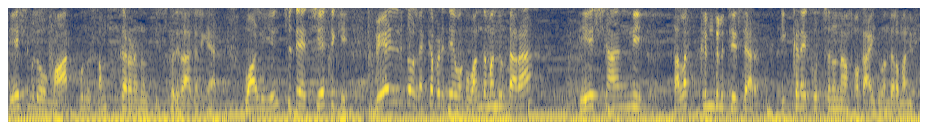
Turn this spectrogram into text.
దేశంలో మార్పును సంస్కరణను తీసుకుని రాగలిగారు. వాళ్ళు ఎంచుతే చేతికి వేళ్ళతో లెక్క పెడితే ఒక వంద మంది ఉంటారా? దేశాన్ని తలక్రిందులు చేశారు. ఇక్కడే కూర్చున్నాం ఒక ఐదు వందల మంది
